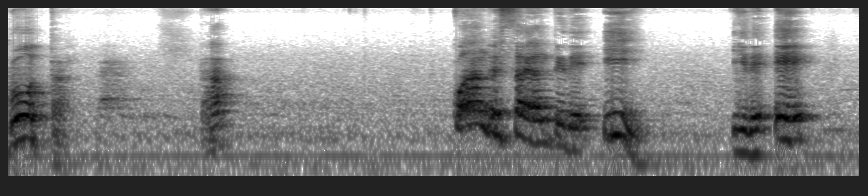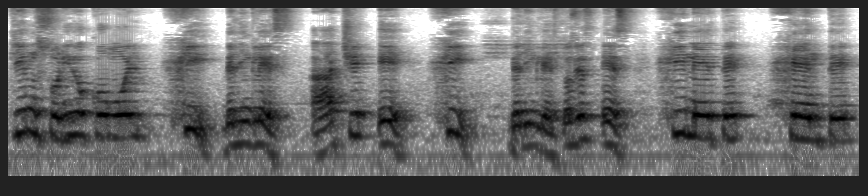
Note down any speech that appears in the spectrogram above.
gota. Cuando está delante de I y de E, tiene un sonido como el G del inglés. H-E, G del inglés. Entonces es jinete, gente.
